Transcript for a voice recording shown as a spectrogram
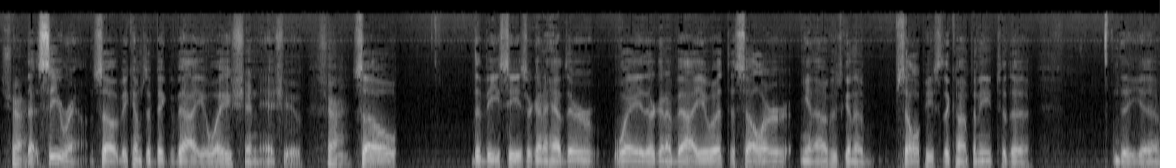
Sure. that C round? So it becomes a big valuation issue. Sure. So the VCs are going to have their way; they're going to value it. The seller, you know, who's going to sell a piece of the company to the the uh,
